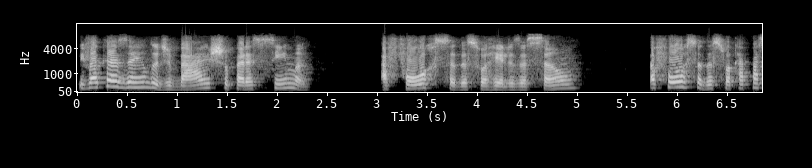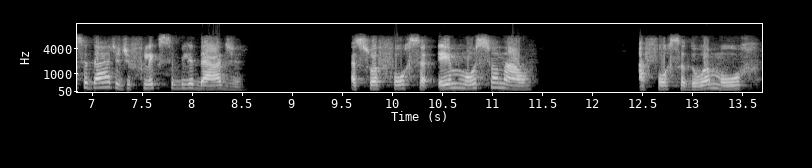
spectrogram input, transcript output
e vai trazendo de baixo para cima a força da sua realização, a força da sua capacidade de flexibilidade, a sua força emocional, a força do amor,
